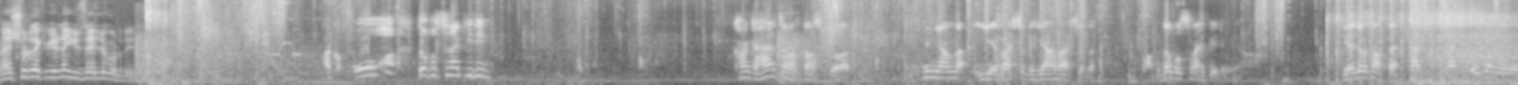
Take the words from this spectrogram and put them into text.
Ben şuradaki birine 150 vurduydum. Kanka oha double snipe yedim. Kanka her taraftan sıkıyorlar. Hem yanda rushladı yan rushladı. Abi double snipe yedim ya. Y4 attı. Kaç kaç özel Y4.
